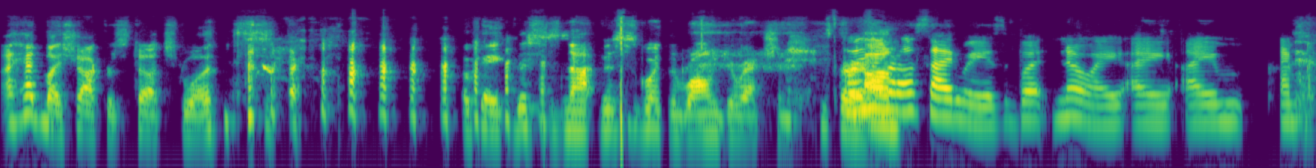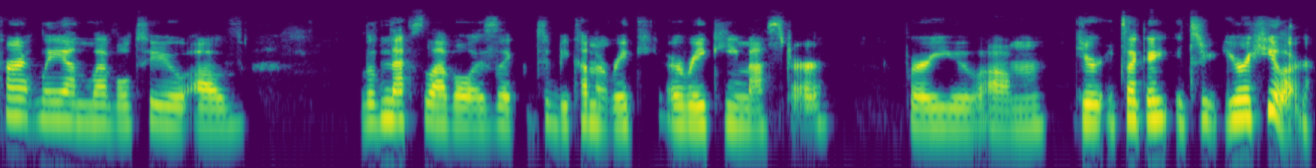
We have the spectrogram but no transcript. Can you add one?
I had my chakras touched once. okay this is not this is going the wrong direction Going Um, a little sideways, but no, I, I, I'm, I'm currently on level two of the next level is like to become a Reiki, a Reiki master, where you, um, you're, it's like a, it's you're a healer.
